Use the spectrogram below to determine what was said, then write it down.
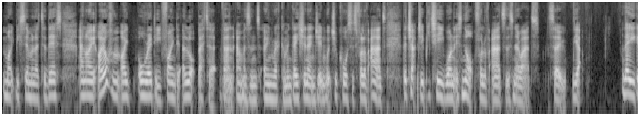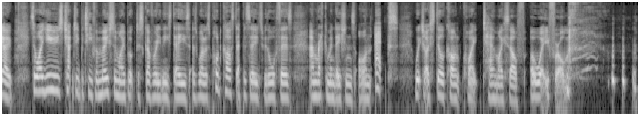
might be similar to this. And I, I often, I already find it a lot better than Amazon's own recommendation engine, which of course is full of ads. The ChatGPT one is not full of ads. There's no ads. So yeah, there you go. So I use ChatGPT for most of my book discovery these days, as well as podcast episodes with authors and recommendations on X, which I still can't quite tear myself away from.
